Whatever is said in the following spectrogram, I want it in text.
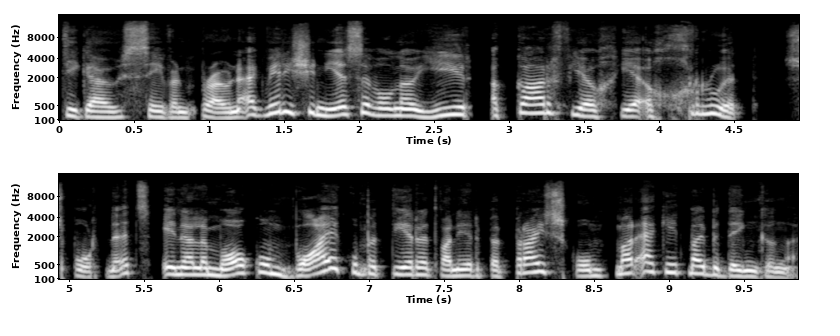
Tiggo 7 Pro. Nou ek weet die Chinese wil nou hier 'n kar vir jou gee, 'n groot sportnuts en hulle maak hom baie kompeterend wanneer dit by prys kom, maar ek het my bedenkinge.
